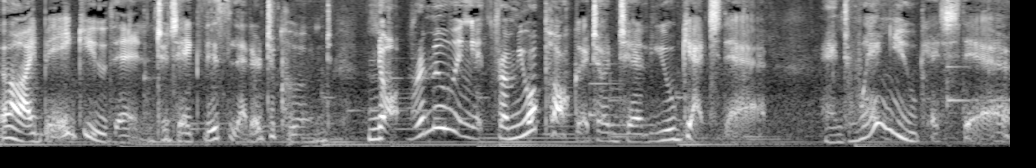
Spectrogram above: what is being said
I beg you then to take this letter to Kund, not removing it from your pocket until you get there. And when you get there,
